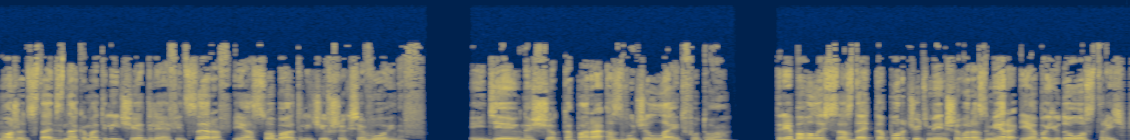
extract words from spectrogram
может стать знаком отличия для офицеров и особо отличившихся воинов. Идею насчет топора озвучил Лайтфуту. Требовалось создать топор чуть меньшего размера и обоюдоострый,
